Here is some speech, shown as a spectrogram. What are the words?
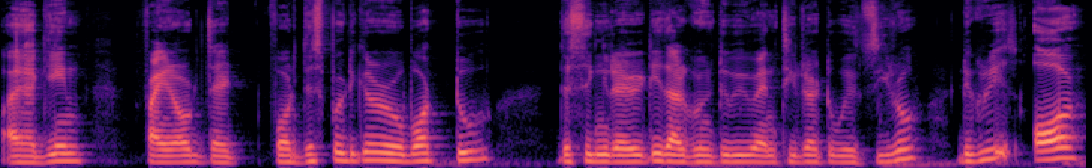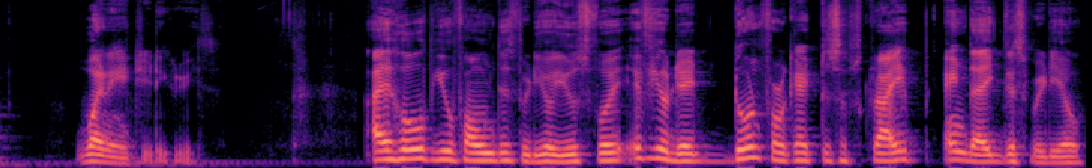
I again find out that for this particular robot too, the singularities are going to be when theta 2 is 0 degrees or 180 degrees. I hope you found this video useful. If you did, don't forget to subscribe and like this video.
